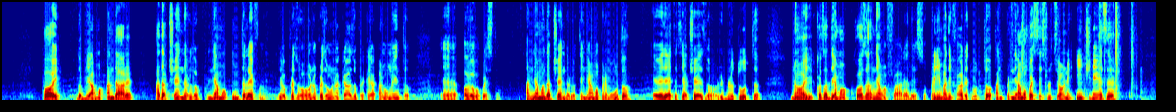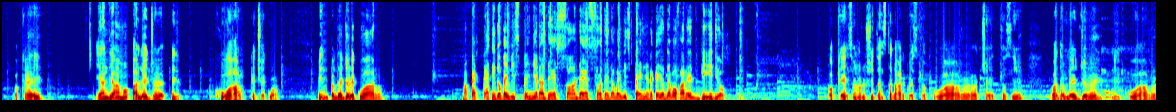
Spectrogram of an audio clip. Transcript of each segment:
Poi dobbiamo andare ad accenderlo. Prendiamo un telefono. Io ho preso, ne ho preso uno a caso perché al momento eh, avevo questo andiamo ad accenderlo teniamo premuto e vedete si è acceso il bluetooth noi cosa andiamo, cosa andiamo a fare adesso? Prima di fare tutto prendiamo queste istruzioni in cinese ok? E andiamo a leggere il QR che c'è qua. Quindi per leggere il QR ma perché ti dovevi spegnere adesso? Adesso ti dovevi spegnere che io devo fare il video. Ok sono riuscito a installare questo QR accetto sì vado a leggere il QR.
